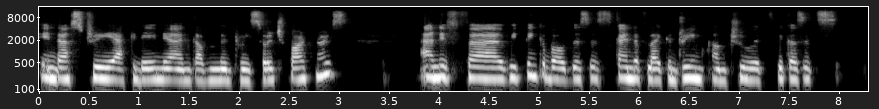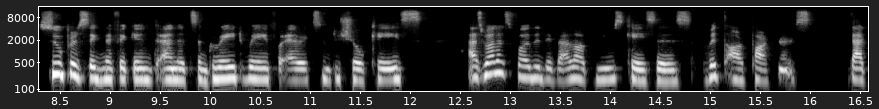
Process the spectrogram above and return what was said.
industry, academia, and government research partners. And if uh, we think about this as kind of like a dream come true, it's because it's super significant and it's a great way for Ericsson to showcase as well as further develop use cases with our partners that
